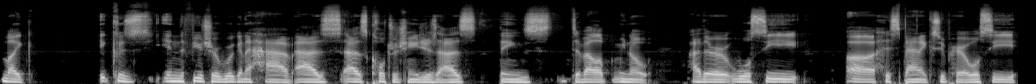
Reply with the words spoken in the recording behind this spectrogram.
Like because in the future we're to have as as culture changes as things develop you know either we'll see a hispanic superhero. We'll see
